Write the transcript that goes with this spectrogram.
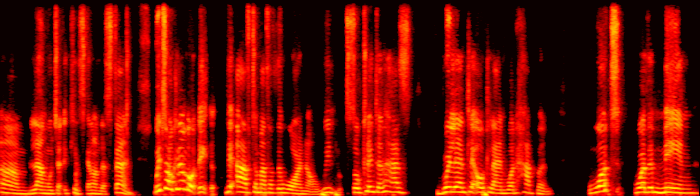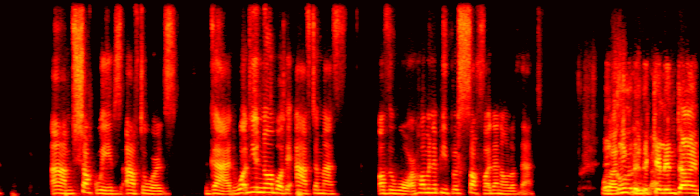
um, language that the kids can understand. We're talking about the, the aftermath of the war now. We, so Clinton has brilliantly outlined what happened. What were the main um, shock waves afterwards Gad? What do you know about the aftermath of the war? How many people suffered and all of that? Well, I think it the killing time.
